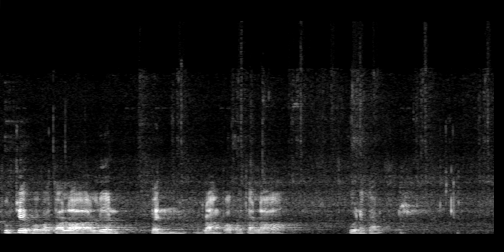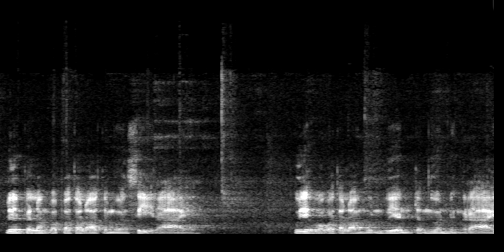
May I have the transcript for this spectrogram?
ผู้ช่วยพบตรเลื่อนเป็นรองพบตรผู้นะครับ ลื่อนเป็นรองพบตรจำนวน 4 ราย ผู้ช่วยพบตรหมุนเวียนจำนวน 1 ราย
